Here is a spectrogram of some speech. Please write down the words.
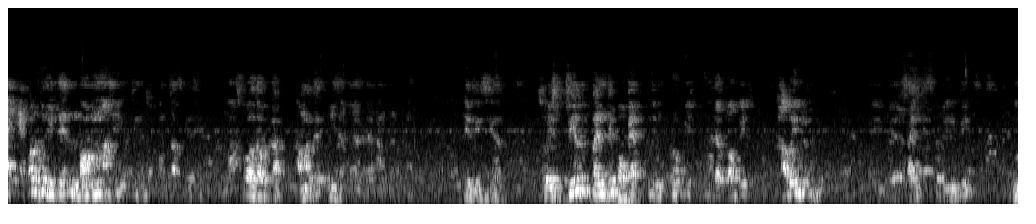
এক একর জমিতে নর্মালি তিনশো পঞ্চাশ কেজি মাছ হওয়া দরকার, আমাদের then hundred kg here so still plenty pocket to improve it to develop it how you will do scientist community do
